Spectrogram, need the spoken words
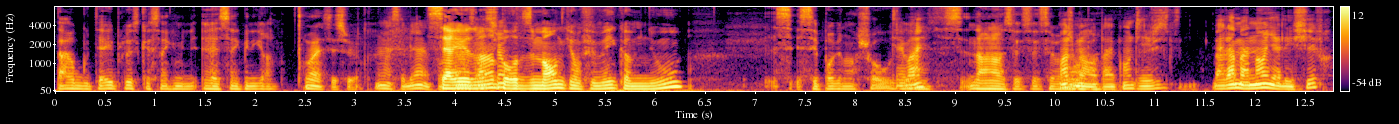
par bouteille plus que 5, milli- euh, 5 mg. Ouais, c'est sûr. Ouais, c'est bien. Sérieusement, pour du monde qui ont fumé comme nous, c'est pas grand chose. C'est vrai? Non, non, c'est c'est Moi, je me vraiment rends pas compte. J'ai juste. Bah là, maintenant, il y a les chiffres.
